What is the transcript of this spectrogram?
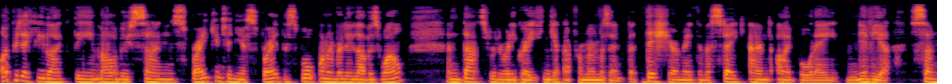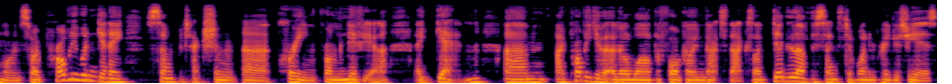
I particularly like the Malibu Sun Spray, Continuous Spray, the sport one I really love as well. And that's really, really great. You can get that from Amazon. But this year I made the mistake and I bought a Nivea sun one. So I probably wouldn't get a sun protection uh, cream from Nivea again. Um, I'd probably give it a little while before going back to that because I did love the sensitive one in previous years,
